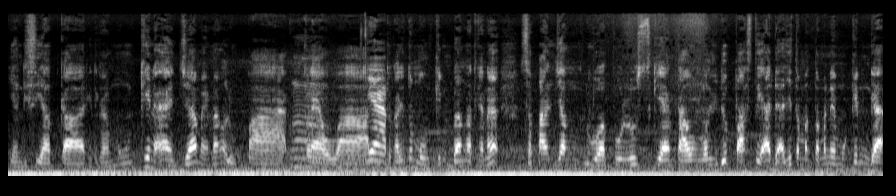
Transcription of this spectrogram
yang disiapkan gitu kan mungkin aja memang lupa Hmm. kelewat Yap. gitu kan itu mungkin banget karena sepanjang 20 sekian tahun lo hidup pasti ada aja teman-teman yang mungkin nggak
